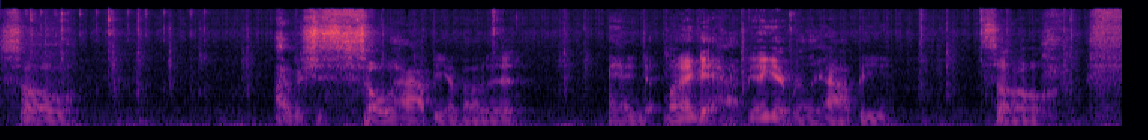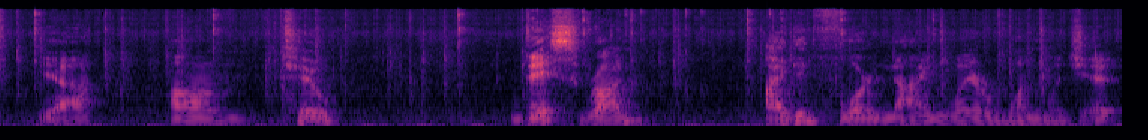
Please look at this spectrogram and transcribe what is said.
So I was just so happy about it. And when I get happy, I get really happy. So yeah. Um two. This run, I did floor 9 layer 1 legit,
